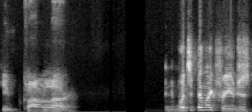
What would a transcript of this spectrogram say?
keep climbing the ladder. What's it been like for you just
